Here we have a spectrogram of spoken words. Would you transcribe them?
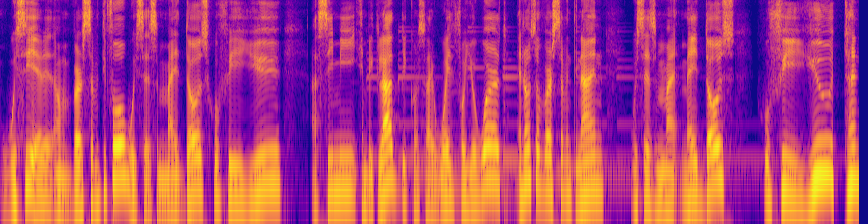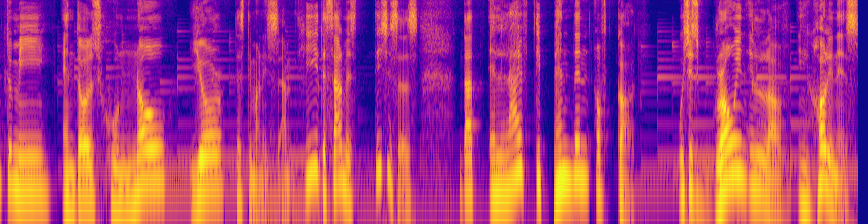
we see it on verse 74, which says, May those who fear you uh, see me and be glad because I wait for your word. And also verse 79, which says, May, may those who fear you turn to me and those who know your testimonies. Um, he, the psalmist, teaches us that a life dependent of God, which is growing in love, in holiness,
